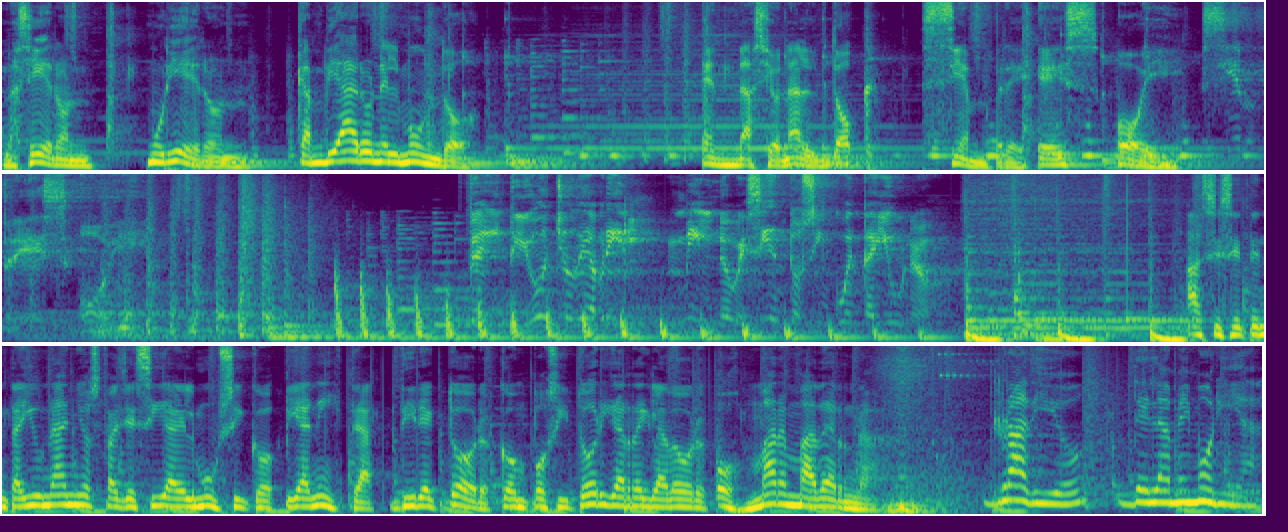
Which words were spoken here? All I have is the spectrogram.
Nacieron, murieron, cambiaron el mundo. En Nacional Doc, siempre es hoy. Siempre es hoy. 28 de abril, 1951. Hace 71 años fallecía el músico, pianista, director, compositor y arreglador Osmar Maderna. Radio de la Memoria.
